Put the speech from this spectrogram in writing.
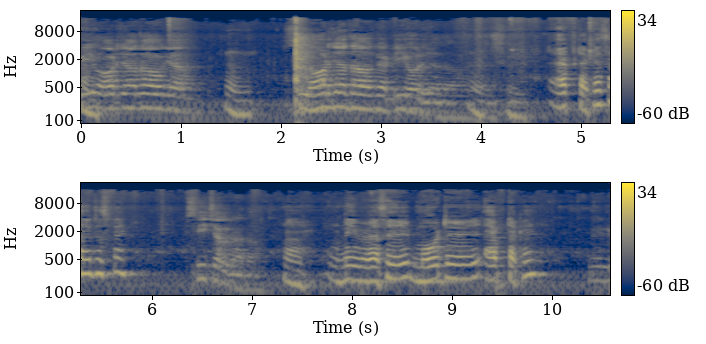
बी और ज़्यादा हो गया। हम्म, सी और ज़्यादा हो गया डी और ज़्यादा हो गया। अच्छा। एफ़ तक है शायद उसमें सी चल रहा था। हाँ नहीं वैसे मोड एफ़ तक है। नहीं,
